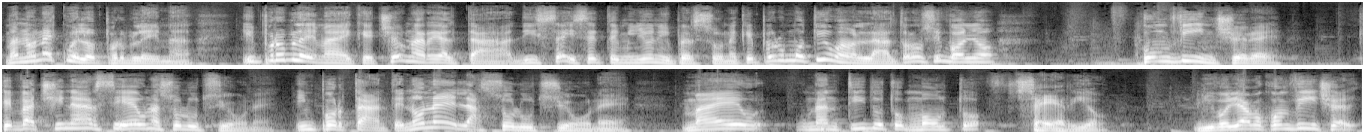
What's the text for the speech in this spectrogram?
ma non è quello il problema. Il problema è che c'è una realtà di 6-7 milioni di persone che per un motivo o l'altro non si vogliono convincere che vaccinarsi è una soluzione importante, non è la soluzione, ma è un antidoto molto serio. Li vogliamo convincere?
